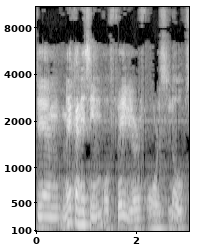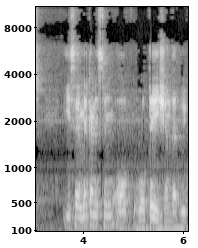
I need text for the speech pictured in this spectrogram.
the mechanism of failure for slopes is a mechanism of rotation that we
